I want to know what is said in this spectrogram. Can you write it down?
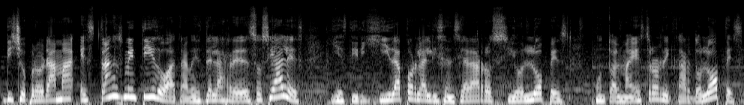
Dicho programa es transmitido a través de las redes sociales y es dirigida por la licenciada Rocío López junto al maestro Ricardo López.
